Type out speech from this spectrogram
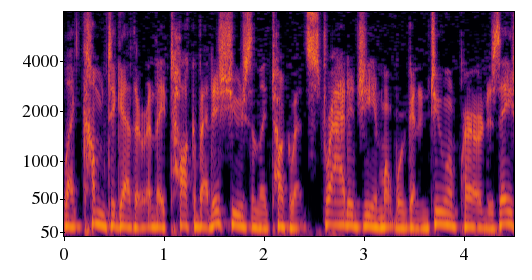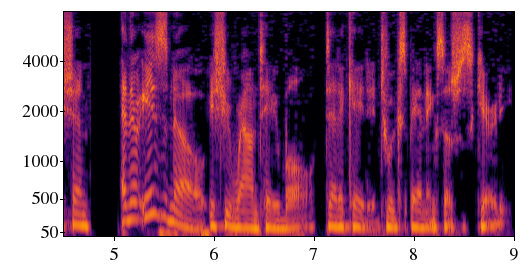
like come together and they talk about issues and they talk about strategy and what we're going to do and prioritization. And there is no issue roundtable dedicated to expanding Social Security.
